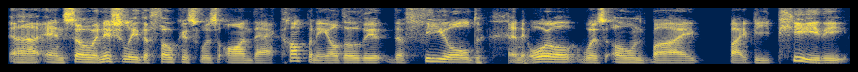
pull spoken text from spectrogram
Uh, and so initially the focus was on that company, although the, the field and the oil was owned by by BP. The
